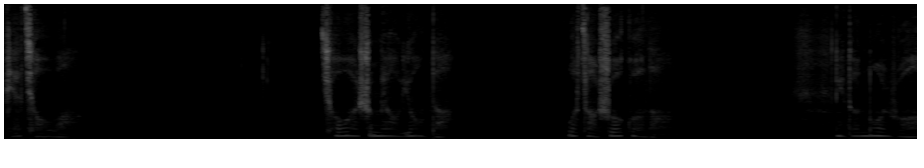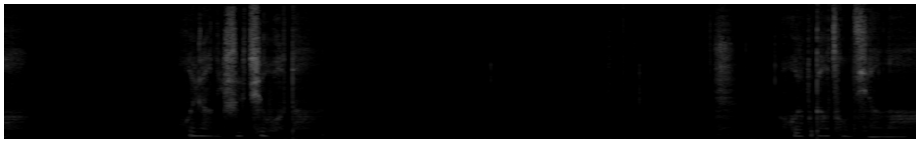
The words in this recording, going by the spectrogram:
别求我求我是没有用的。我早说过了，你的懦弱会让你失去我的。回不到从前了。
